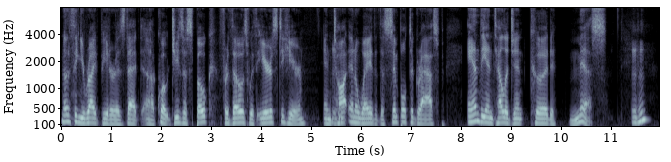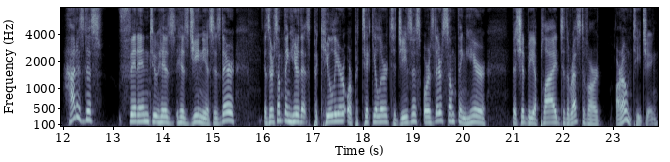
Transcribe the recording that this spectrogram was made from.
Another thing you write, Peter, is that uh, quote Jesus spoke for those with ears to hear and mm-hmm. taught in a way that the simple to grasp and the intelligent could miss. Mm-hmm. How does this fit into his his genius? Is there is there something here that's peculiar or particular to Jesus, or is there something here that should be applied to the rest of our our own teaching?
